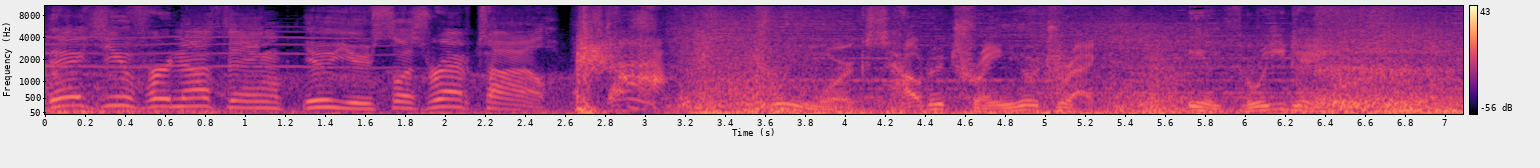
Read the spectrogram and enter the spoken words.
Thank you for nothing, you useless reptile. DreamWorks How to Train Your Dragon in 3D.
